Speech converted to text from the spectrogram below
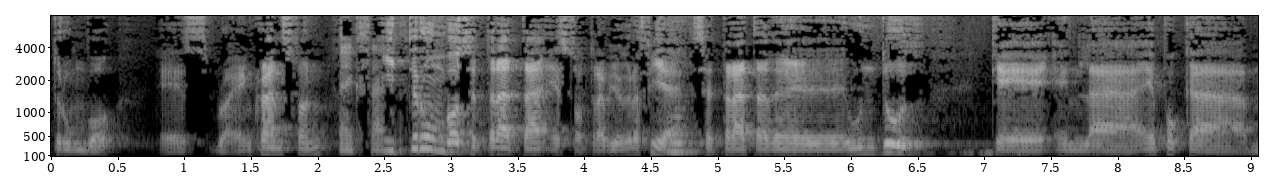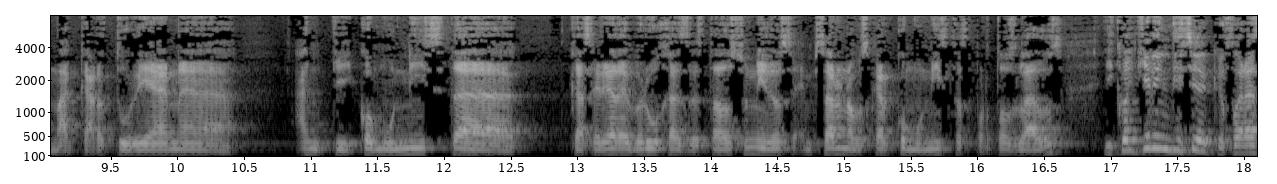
Trumbo es Brian Cranston. Exacto. Y Trumbo se trata, es otra biografía, se trata de un dude que en la época macarturiana anticomunista cacería de brujas de Estados Unidos empezaron a buscar comunistas por todos lados y cualquier indicio de que fueras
